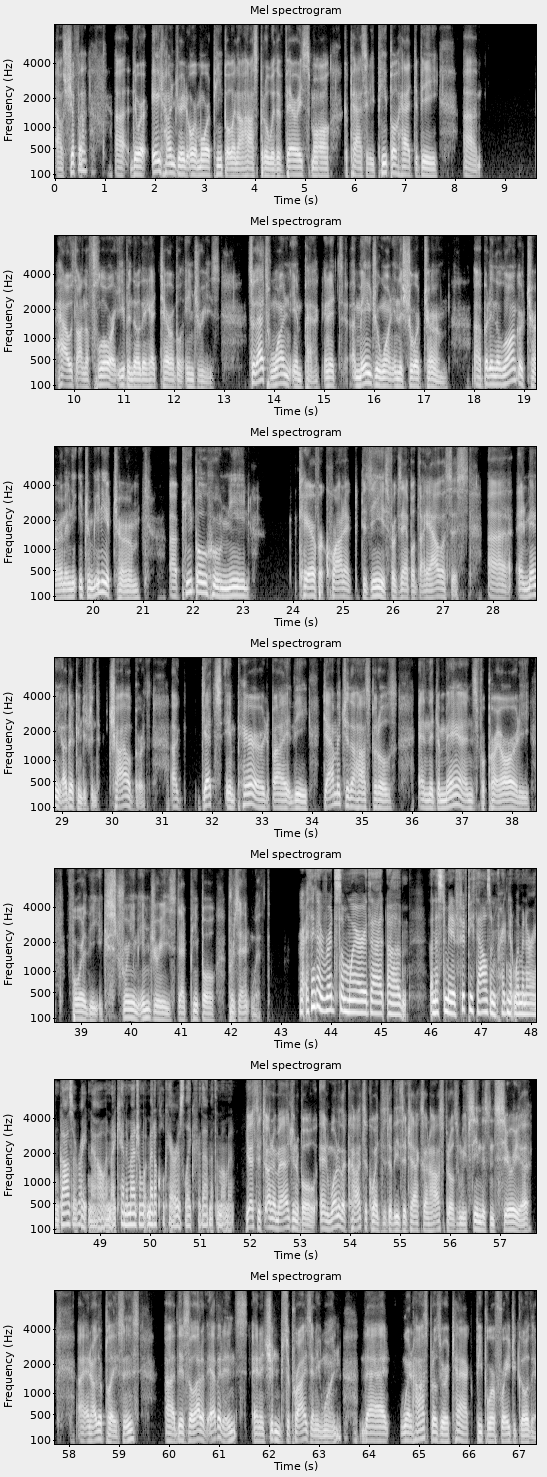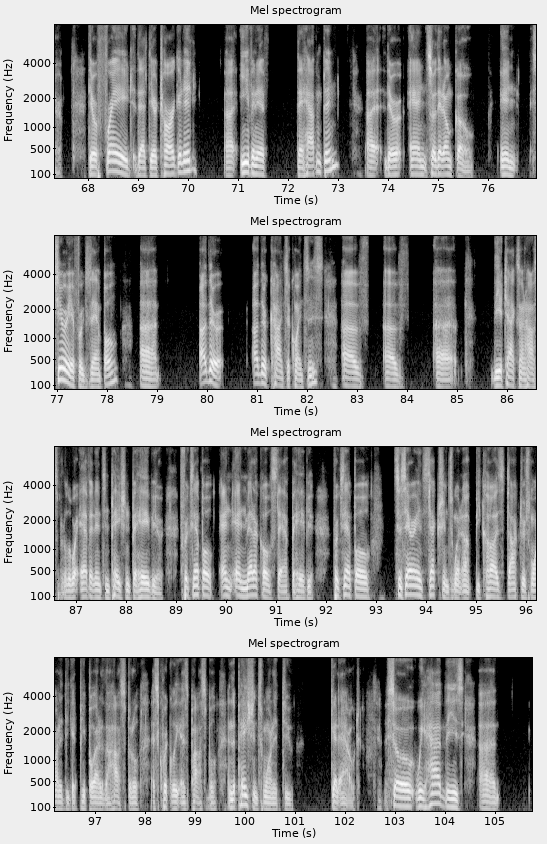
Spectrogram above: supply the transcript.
Al Shifa, uh, there were 800 or more people in the hospital with a very small capacity. People had to be um, housed on the floor, even though they had terrible injuries. So that's one impact, and it's a major one in the short term. Uh, but in the longer term, in the intermediate term, uh, people who need care for chronic disease, for example, dialysis, uh, and many other conditions, childbirth, uh, gets impaired by the damage to the hospitals and the demands for priority for the extreme injuries that people present with. I think I read somewhere that um, an estimated 50,000 pregnant women are in Gaza right now, and I can't imagine what medical care is like for them at the moment. Yes, it's unimaginable. And one of the consequences of these attacks on hospitals, and we've seen this in Syria uh, and other places, uh, there's a lot of evidence, and it shouldn't surprise anyone, that when hospitals are attacked, people are afraid to go there. They're afraid that they're targeted, uh, even if they haven't been, uh, there and so they don't go. In Syria, for example, uh, other other consequences of of uh, the attacks on hospitals were evident in patient behavior, for example, and, and medical staff behavior. For example, cesarean sections went up because doctors wanted to get people out of the hospital as quickly as possible, and the patients wanted to get out. So we have these uh,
